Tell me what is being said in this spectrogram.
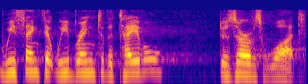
we think that we bring to the table deserves what?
